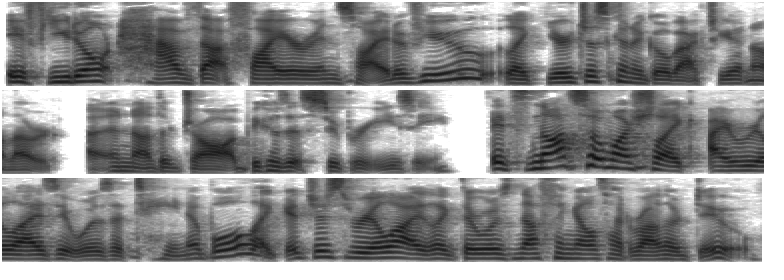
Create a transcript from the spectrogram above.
if you don't have that fire inside of you, like you're just going to go back to get another another job because it's super easy. It's not so much like I realized it was attainable, like it just realized like there was nothing else I'd rather do.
